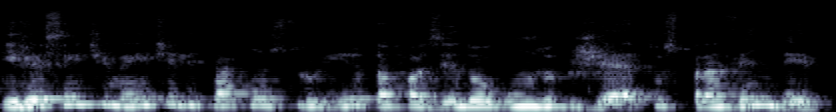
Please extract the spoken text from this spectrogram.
E recentemente ele está construindo, está fazendo alguns objetos para vender,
